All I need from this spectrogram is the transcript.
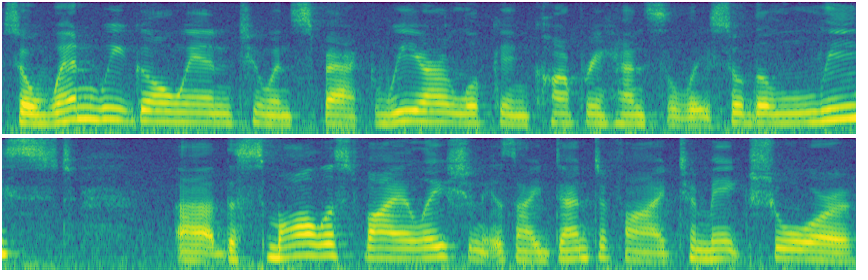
So when we go in to inspect, we are looking comprehensively. So the least, uh, the smallest violation is identified to make sure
